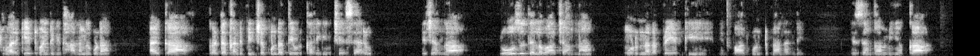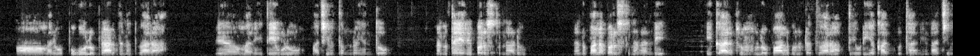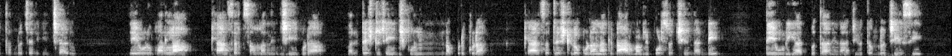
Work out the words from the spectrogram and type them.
వారికి ఎటువంటి విధానంగా కూడా ఆ యొక్క గడ్డ కనిపించకుండా దేవుడు కరిగించేశారు నిజంగా రోజు తెల్లవారుజామున మూడున్నర ప్రేయర్కి నేను పాల్గొంటున్నానండి. నిజంగా మీ యొక్క మరి ఒప్పుగోలు ప్రార్థన ద్వారా మరి దేవుడు మా జీవితంలో ఎంతో నన్ను ధైర్యపరుస్తున్నాడు నన్ను బలపరుస్తున్నాడండి. ఈ కార్యక్రమంలో పాల్గొనట ద్వారా దేవుడి యొక్క అద్భుతాన్ని నా జీవితంలో జరిగించాడు. దేవుడు మరలా క్యాన్సర్కి సంబంధించి కూడా మరి టెస్ట్ చేయించుకున్నప్పుడు కూడా క్యాన్సర్ టెస్ట్లో కూడా నాకు నార్మల్ రిపోర్ట్స్ వచ్చిందండి. దేవుడు ఈ అద్భుతాన్ని నా జీవితంలో చేసి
